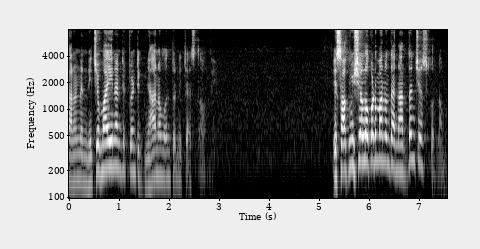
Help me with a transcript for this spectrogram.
తనని నిజమైనటువంటి జ్ఞానవంతుడిని చేస్తూ ఉంది ఈ సాకు విషయంలో కూడా మనం దాన్ని అర్థం చేసుకున్నాము.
